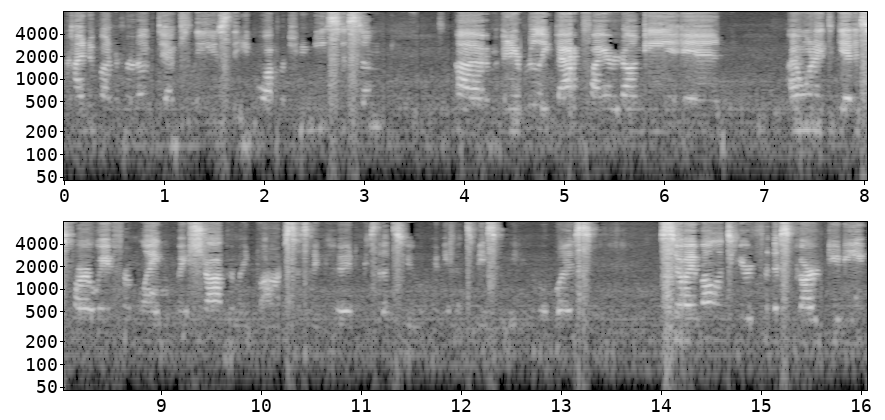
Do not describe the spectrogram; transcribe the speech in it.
kind of unheard of to actually use the equal opportunity system. Um, and it really backfired on me, and I wanted to get as far away from like my shop or my boss as I could, because that's who, I mean, that's basically who it was. So I volunteered for this guard duty,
